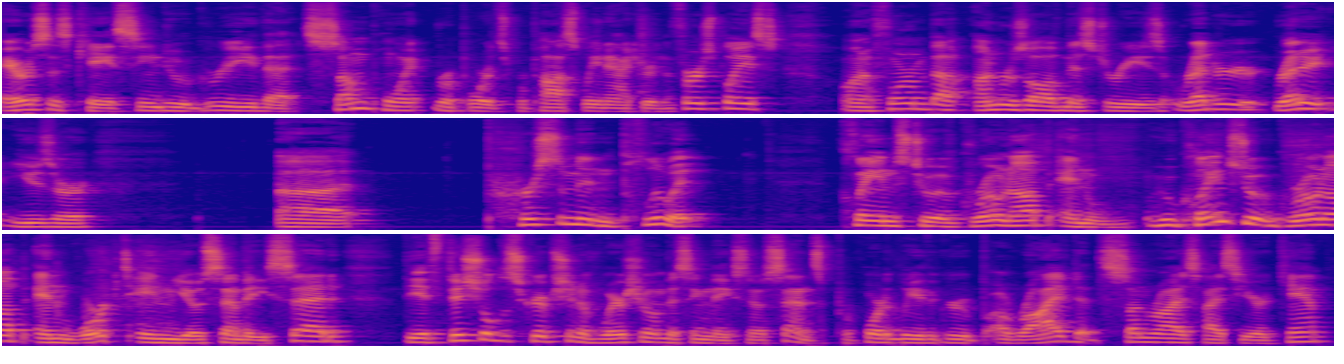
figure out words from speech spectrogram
Arras's case seem to agree that some point reports were possibly inaccurate in the first place. On a forum about unresolved mysteries, Reddit, Reddit user uh, Persimmon Pluitt claims to have grown up and who claims to have grown up and worked in Yosemite said the official description of where she went missing makes no sense. Purportedly, the group arrived at the Sunrise High Sierra camp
